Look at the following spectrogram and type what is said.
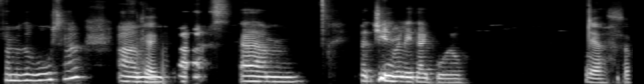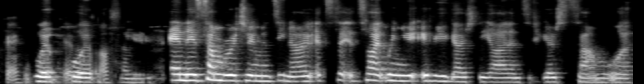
some of the water, um, okay. but um, but generally they boil. Yes. Okay. Boil, okay, boil. Awesome. And there's some rotumans. You know, it's it's like when you if you go to the islands, if you go to Samoa,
